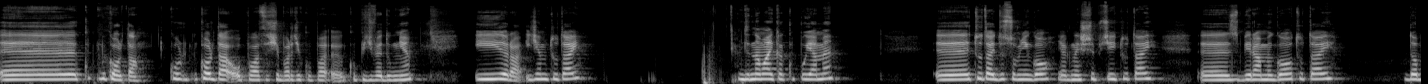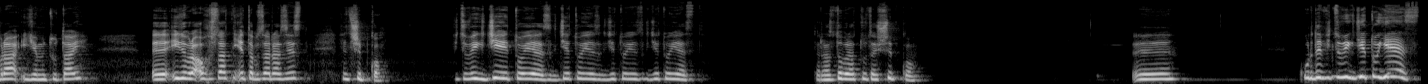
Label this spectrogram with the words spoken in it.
E, kupmy Colta. Kul- Colta opłaca się bardziej kupa, kupić według mnie. I dobra, idziemy tutaj. Dynamajka kupujemy. E, tutaj dosłownie go, jak najszybciej tutaj. E, zbieramy go tutaj. Dobra, idziemy tutaj. E, I dobra, ostatni etap zaraz jest, więc szybko. Widzowie, gdzie to jest? Gdzie to jest? Gdzie to jest? Gdzie to jest? Teraz dobra, tutaj szybko. Yy... Kurde, widzowie, gdzie to jest?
